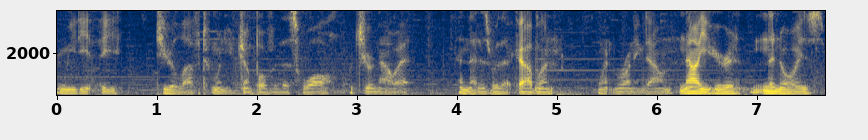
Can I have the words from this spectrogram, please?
immediately to your left when you jump over this wall, which you're now at, and that is where that goblin went running down. Now you hear the noise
